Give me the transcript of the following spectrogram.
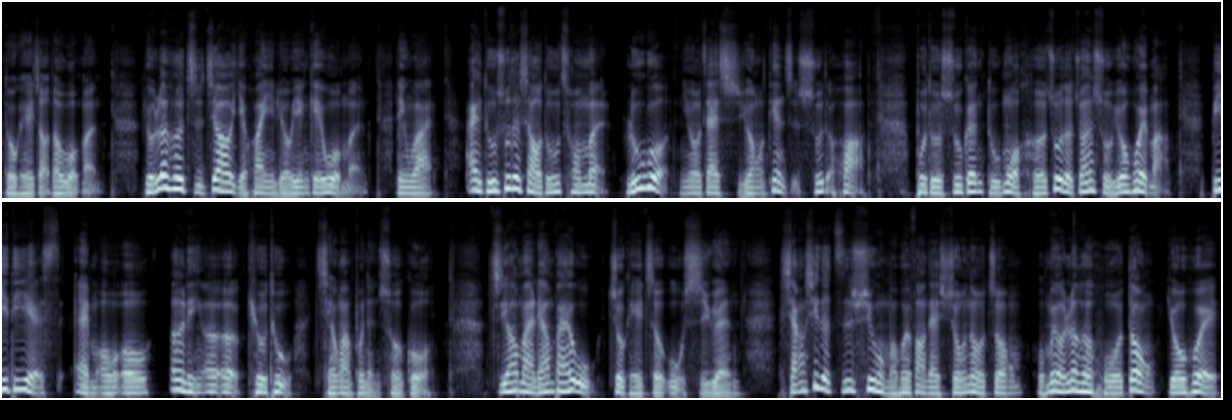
都可以找到我们。有任何指教，也欢迎留言给我们。另外，爱读书的小读虫们，如果你有在使用电子书的话，不读书跟读墨合作的专属优惠码 BDSMOO 二零二二 Q2，千万不能错过。只要买两百五就可以折五十元。详细的资讯我们会放在 show note 中。我们有任何活动优惠，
